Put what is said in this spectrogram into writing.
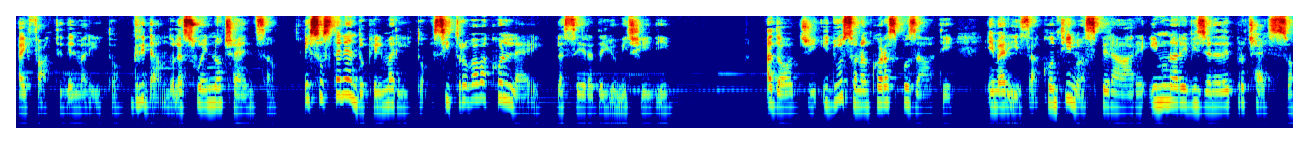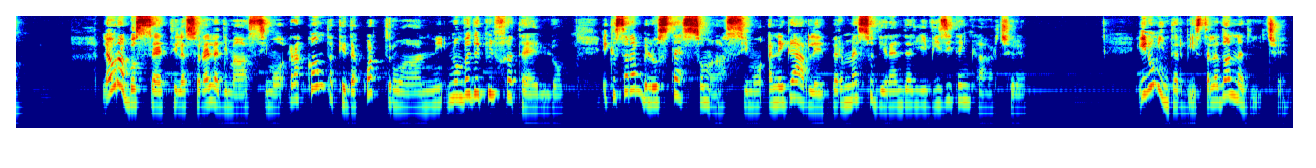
ai fatti del marito, gridando la sua innocenza e sostenendo che il marito si trovava con lei la sera degli omicidi. Ad oggi i due sono ancora sposati e Marisa continua a sperare in una revisione del processo. Laura Bossetti, la sorella di Massimo, racconta che da quattro anni non vede più il fratello e che sarebbe lo stesso Massimo a negarle il permesso di rendergli visita in carcere. In un'intervista la donna dice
